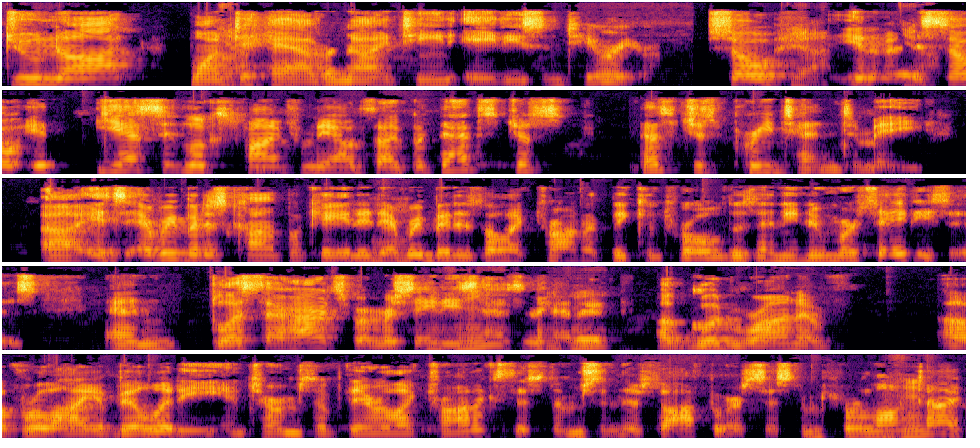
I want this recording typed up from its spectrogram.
do not want Yeah. to have a 1980s interior. So Yeah. you know, Yeah. so it yes, it looks fine from the outside, but that's just that's just pretend to me. Uh, it's every bit as complicated, Mm-hmm. every bit as electronically controlled as any new Mercedes is. And bless their hearts, but Mercedes Mhm. hasn't had a, a good run of of reliability in terms of their electronic systems and their software systems for a long Mhm. time.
